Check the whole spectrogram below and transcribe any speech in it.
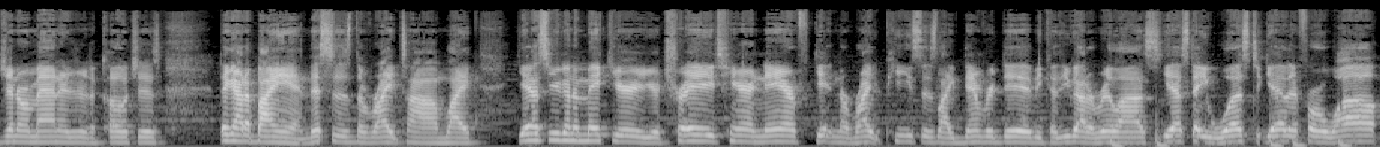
general manager, the coaches, they got to buy in. This is the right time. Like, yes, you're gonna make your your trades here and there, getting the right pieces like Denver did, because you got to realize, yes, they was together for a while,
